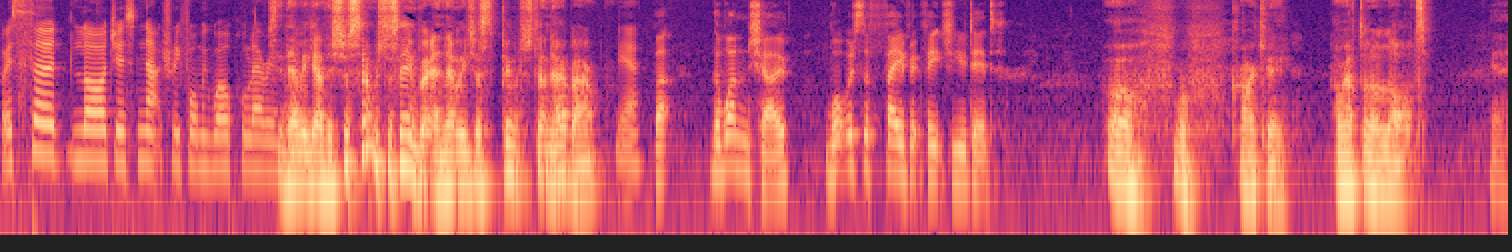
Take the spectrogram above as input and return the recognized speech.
Well, it's the third largest naturally forming whirlpool area. See, in the there we go. There's just so much to see in Britain that we just people just don't know about. Yeah. But the one show, what was the favourite feature you did? Oh, oh crikey! I mean, I've done a lot. Yeah.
